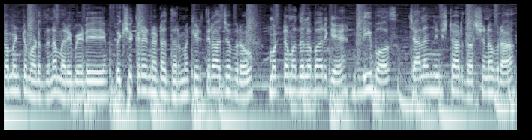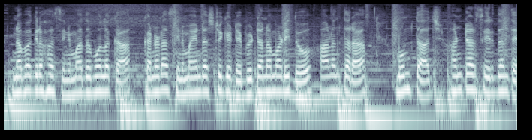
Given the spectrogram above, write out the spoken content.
ಕಮೆಂಟ್ ಮಾಡೋದನ್ನ ಮರಿಬೇಡಿ. ವೀಕ್ಷಕರೇ, ನಟ ಧರ್ಮಕೀರ್ತಿರಾಜ್ ಅವರು ಮೊಟ್ಟ ಮೊದಲ ಬಾರಿಗೆ D Boss challenging star Darshan ಅವರ ನವಗ್ರಹ ಸಿನಿಮಾದ ಮೂಲಕ ಕನ್ನಡ ಸಿನಿಮಾ ಇಂಡಸ್ಟ್ರಿಗೆ ಡೆಬ್ಯೂಟ್ ಅನ್ನ ಮಾಡಿದ್ದು ಆನಂತರ ಮುಮ್ತಾಜ್, ಹಂಟರ್ ಸೇರಿದಂತೆ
